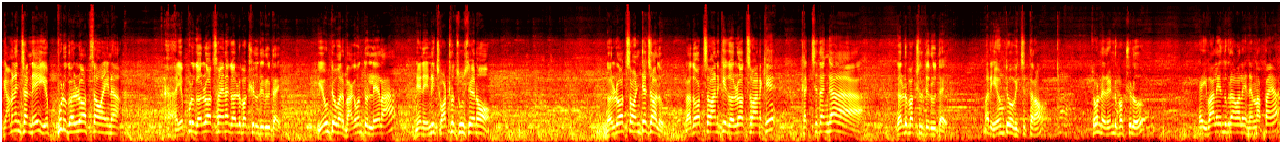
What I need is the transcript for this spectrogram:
గమనించండి ఎప్పుడు గరుడోత్సవం అయినా ఎప్పుడు గరుడోత్సవం అయినా గరుడు పక్షులు తిరుగుతాయి. ఏమిటో మరి భగవంతుడు లేలా నేను ఎన్ని చోట్ల చూశానో. గరుడోత్సవం అంటే చాలు. రథోత్సవానికి గరుడోత్సవానికి ఖచ్చితంగా గరుడు పక్షులు తిరుగుతాయి. మరి ఏమిటో విచిత్రం. చూడండి రెండు పక్షులు. ఇవాళ ఎందుకు రావాలి? నిన్న వస్తాయా?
